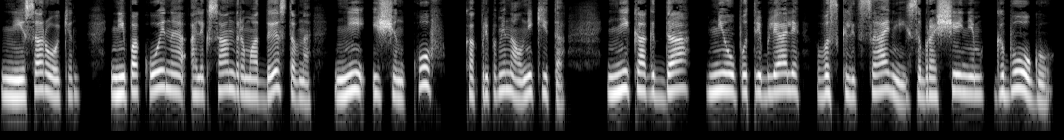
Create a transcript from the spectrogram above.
ни Сорокин, ни покойная Александра Модестовна, ни Ищенков, как припоминал Никита, никогда не употребляли восклицаний с обращением к Богу.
